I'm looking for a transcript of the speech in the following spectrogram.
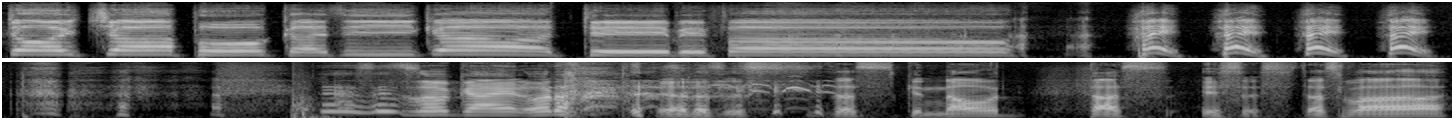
Deutscher Pokalsieger TBV. Hey, hey, hey, hey. Das ist so geil, oder? Ja, das ist das genau das ist es. Das war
